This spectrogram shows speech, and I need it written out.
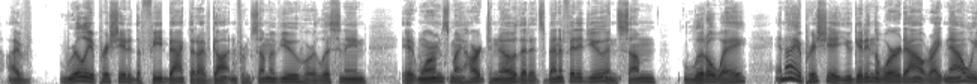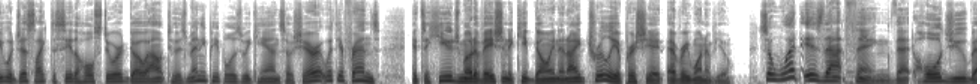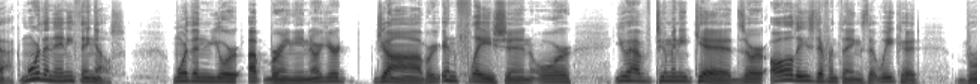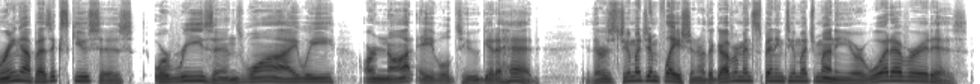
I've really appreciated the feedback that I've gotten from some of you who are listening. It warms my heart to know that it's benefited you in some little way. And I appreciate you getting the word out. Right now, we would just like to see the whole steward go out to as many people as we can. So share it with your friends. It's a huge motivation to keep going, and I truly appreciate every one of you. So, what is that thing that holds you back more than anything else? More than your upbringing or your job or inflation or you have too many kids or all these different things that we could bring up as excuses or reasons why we are not able to get ahead. There's too much inflation, or the government's spending too much money, or whatever it is.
